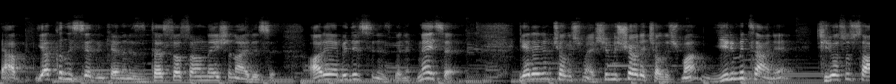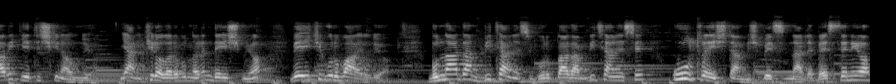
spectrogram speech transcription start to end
Ya yakın hissedin kendinizi. Testosteron Nation ailesi. Arayabilirsiniz beni. Neyse. Gelelim çalışmaya. Şimdi şöyle çalışma. 20 tane kilosu sabit yetişkin alınıyor. Yani kiloları bunların değişmiyor ve iki gruba ayrılıyor. Bunlardan bir tanesi, gruplardan bir tanesi ultra işlenmiş besinlerle besleniyor.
